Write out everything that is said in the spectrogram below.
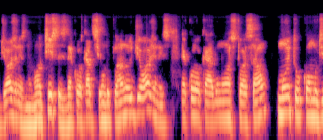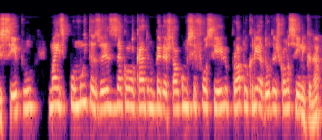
Diógenes, não, Antístenes, é colocado em segundo plano, o Diógenes é colocado numa situação muito como discípulo mas por muitas vezes é colocado no pedestal como se fosse ele o próprio criador da escola cínica, né?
